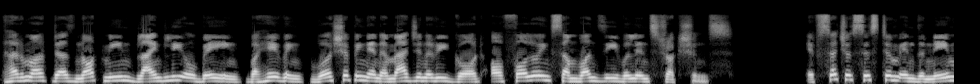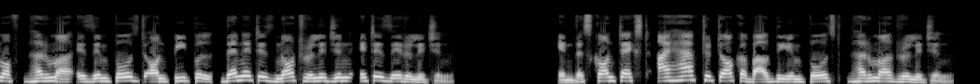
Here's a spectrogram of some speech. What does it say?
Dharma does not mean blindly obeying, behaving, worshipping an imaginary god, or following someone's evil instructions. If such a system in the name of dharma is imposed on people, then it is not religion, it is a religion. In this context, I have to talk about the imposed dharma religion.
